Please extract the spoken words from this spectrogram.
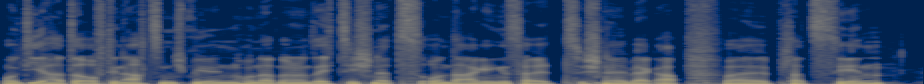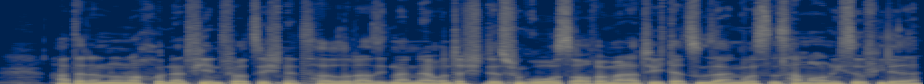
Und die hatte auf den 18 Spielen 169 Schnitt und da ging es halt schnell bergab, weil Platz 10 hatte dann nur noch 144 Schnitt. Also da sieht man, der Unterschied ist schon groß, auch wenn man natürlich dazu sagen muss, es haben auch nicht so viele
